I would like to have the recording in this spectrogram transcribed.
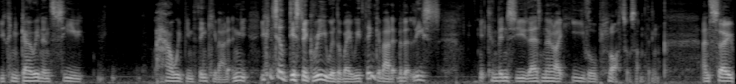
you can go in and see how we've been thinking about it. And you, you can still disagree with the way we think about it, but at least it convinces you there's no like evil plot or something. And so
